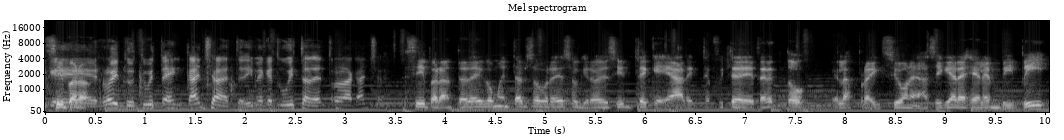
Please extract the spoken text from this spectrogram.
Así que, Roy, tú estuviste en cancha, este, dime que tuviste dentro de la cancha. Sí, pero antes de comentar sobre eso, quiero decirte que Alex, te fuiste de 3-2 en las predicciones, así que eres el MVP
